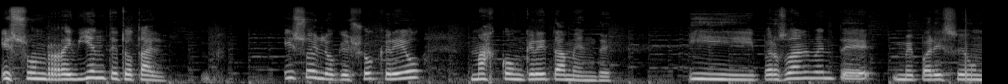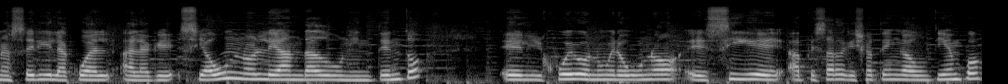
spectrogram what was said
es un reviente total. Eso es lo que yo creo más concretamente. Y personalmente me parece una serie la cual a la que si aún no le han dado un intento, el juego número uno eh, sigue, a pesar de que ya tenga un tiempo,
